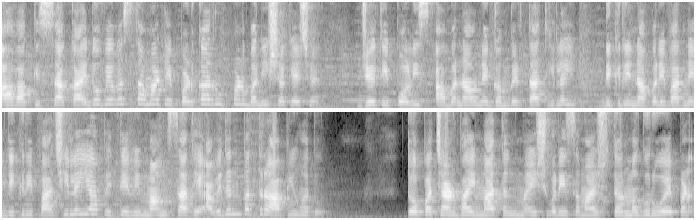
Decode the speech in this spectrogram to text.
આવા કિસ્સા કાયદો વ્યવસ્થા માટે પડકારરૂપ પણ બની શકે છે. જેથી પોલીસ આ બનાવને ગંભીરતાથી લઈ દીકરીના પરિવારને દીકરી પાછી લઈ આપે તેવી માંગ સાથે આવેદનપત્ર આપ્યું હતું. તો પચાણભાઈ માતંગ મહેશ્વરી સમાજ ધર્મગુરુએ પણ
